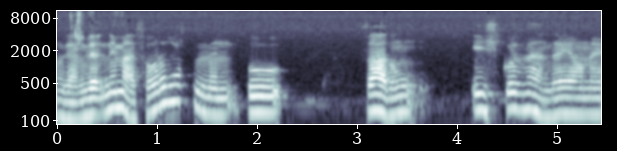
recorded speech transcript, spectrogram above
Ýagny men näme sorajakdym men bu zadyň iş gözlände ýagny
